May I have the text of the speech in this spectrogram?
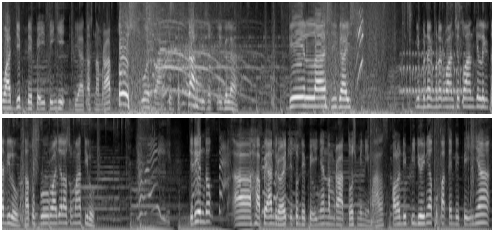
wajib DPI tinggi Di atas 600 Wah langsung pecah di Eagle Gila sih guys. Ini benar-benar one shot one kill dari tadi loh. Satu peluru aja langsung mati loh. Jadi untuk uh, HP Android itu DPI nya 600 minimal. Kalau di video ini aku pakai DPI nya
